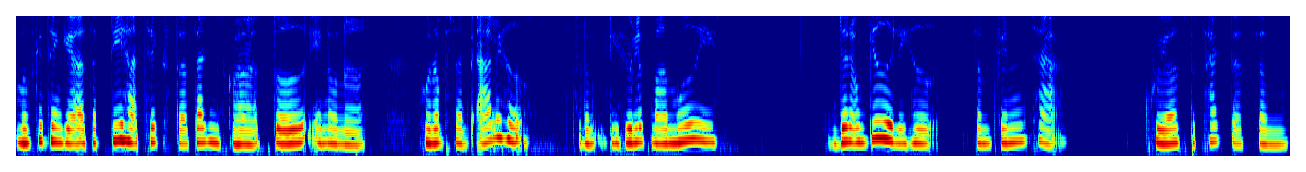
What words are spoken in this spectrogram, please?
Måske tænker jeg også, at de her tekster sagtens skulle have stået ind under 100% ærlighed, for de, de føles meget modige. Altså den ugidelighed, som findes her, kunne jeg også betragte som,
